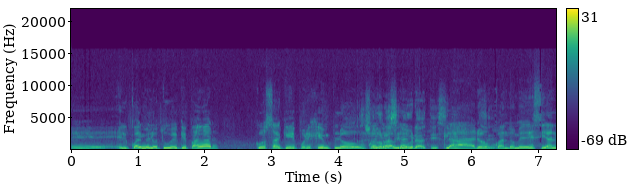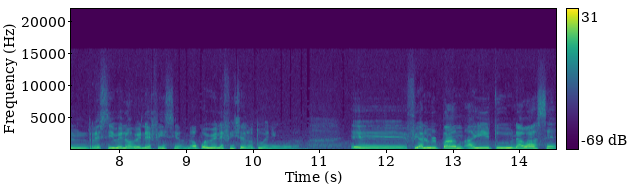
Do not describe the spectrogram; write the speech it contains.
eh, el cual me lo tuve que pagar, cosa que, por ejemplo, Yo lo recibo gratis. Claro, Sí. cuando me decían recibe los beneficios, no, pues beneficio no tuve ninguno. Eh, fui al Ulpam, ahí tuve una base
